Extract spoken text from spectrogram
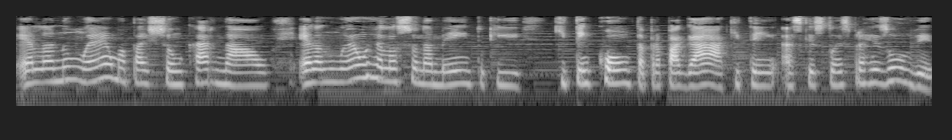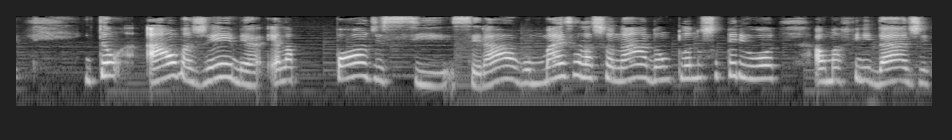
ela não é uma paixão carnal, ela não é um relacionamento que que tem conta para pagar, que tem as questões para resolver. Então, a alma gêmea, ela pode se ser algo mais relacionado a um plano superior, a uma afinidade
